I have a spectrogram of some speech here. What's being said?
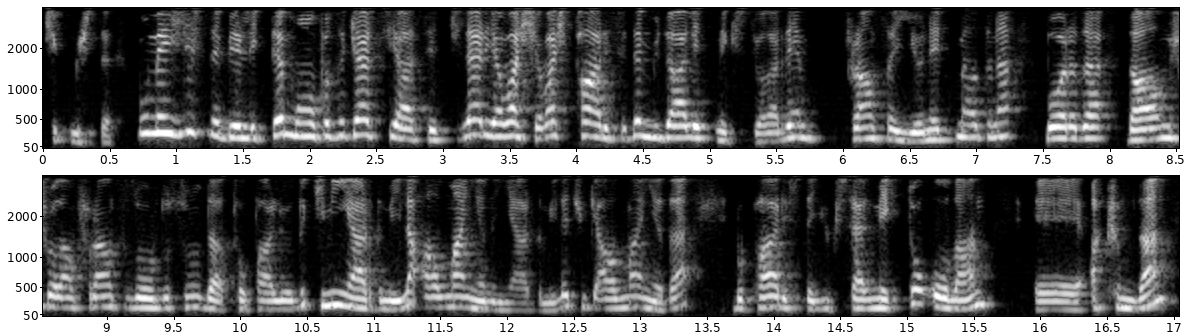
çıkmıştı. Bu meclisle birlikte muhafazakar siyasetçiler yavaş yavaş Paris'e de müdahale etmek istiyorlardı. Hem Fransa'yı yönetme adına. Bu arada dağılmış olan Fransız ordusunu da toparlıyordu. Kimin yardımıyla? Almanya'nın yardımıyla. Çünkü Almanya'da bu Paris'te yükselmekte olan e, akımdan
